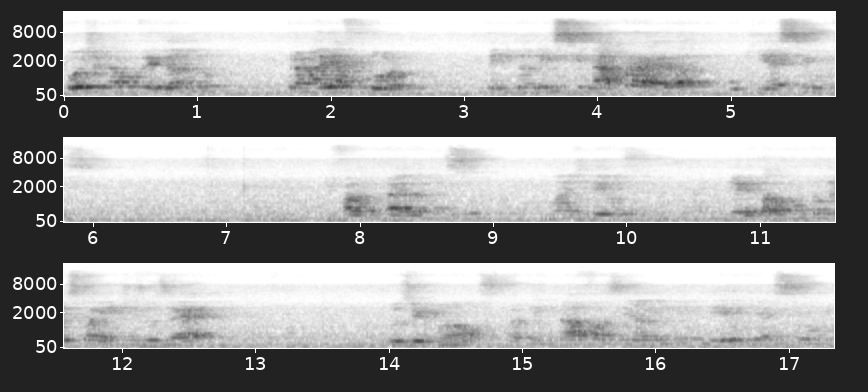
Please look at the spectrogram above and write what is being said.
Hoje eu estava pregando para Maria Flor, tentando ensinar para ela o que é ciúmes. E falando para ela que isso não é de Deus. E aí eu estava contando a historinha de José, dos irmãos, para tentar fazer ela entender o que é ciúmes.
